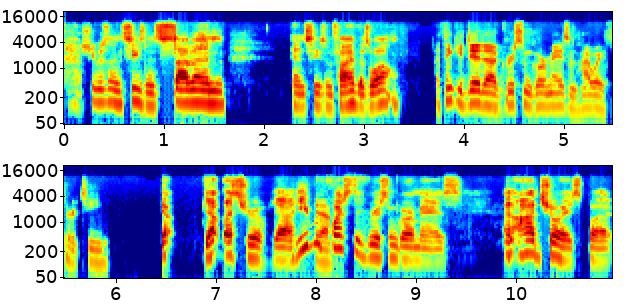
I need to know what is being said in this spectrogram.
Gosh, she was in season seven and season five as well. I think he did uh, Gruesome Gourmets and Highway 13. Yep, yep, that's true. Yeah, he Yeah. requested gruesome gourmets. An odd choice, but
